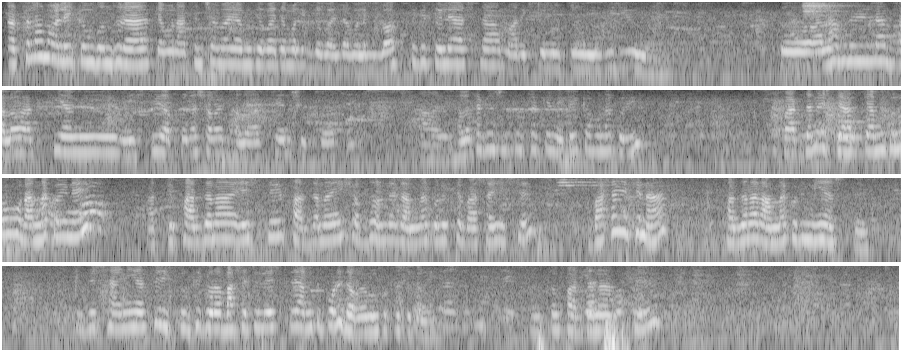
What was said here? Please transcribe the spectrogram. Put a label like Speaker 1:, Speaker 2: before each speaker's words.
Speaker 1: আসসালামু আলাইকুম বন্ধুরা, কেমন আছেন সবাই? আমি জোবাইদা মালিক জোবাইদা মালিক ব্লগস থেকে চলে আসলাম আর একটু নতুন ভিডিও নিয়ে। তো আলহামদুলিল্লাহ ভালো আছি আমি, নিশ্চয়ই আপনারা সবাই ভালো আছেন, সুস্থ আছেন। আর ভালো থাকেন, সুস্থ থাকেন, এটাই কামনা করি। ফারজানা এসছে, আজকে আমি কোনো রান্না করি নাই। আজকে ফারজানা এসছে, ফারজানাই সব ধরনের রান্না করেছে, বাসায় এসে। বাসায় এসে না, ফারজানা রান্না করে নিয়ে আসছে। যে শাইনি আছে স্কুল থেকে ওরা বাসায় চলে এসছে আমি তো পড়ে যাব এমন করতেছে কেন? তো ফারজানা আছে।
